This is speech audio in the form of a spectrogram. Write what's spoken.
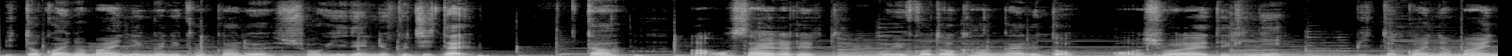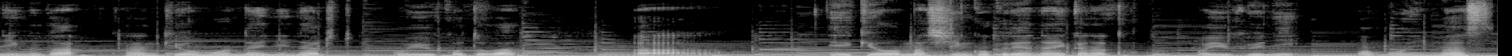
ビットコインのマイニングにかかる消費電力自体が抑えられるということを考えると、将来的にビットコインのマイニングが環境問題になるということは、影響はま深刻ではないかなというふうに思います。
